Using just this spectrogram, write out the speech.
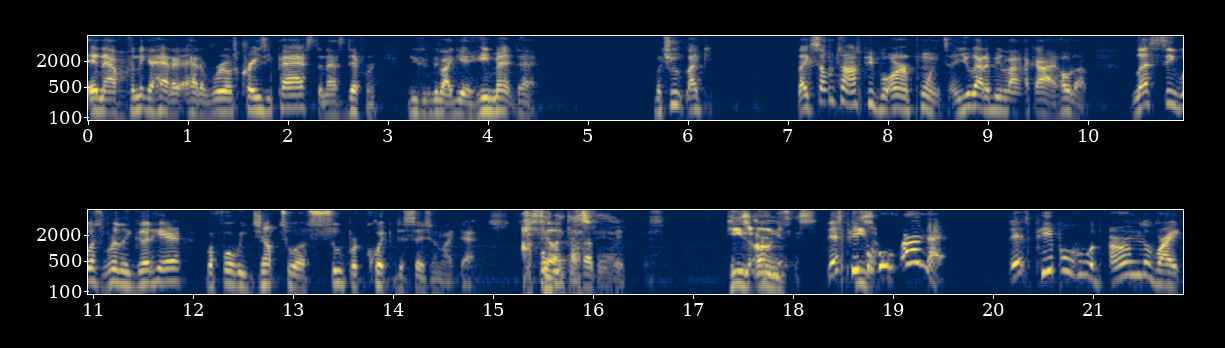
And now, if a nigga had a had a real crazy past, then that's different. You could be like, yeah, he meant that. But you like, like sometimes people earn points, and you got to be like, all right, hold up, let's see what's really good here before we jump to a super quick decision like that. I feel like that's fair. He's earned this. There's people He's- who've earned that. There's people who have earned the right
